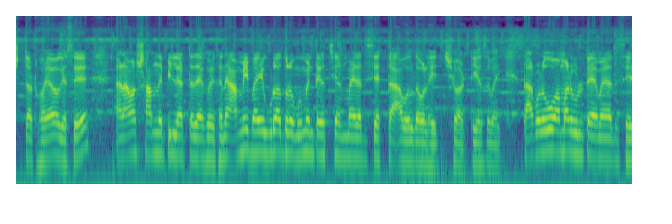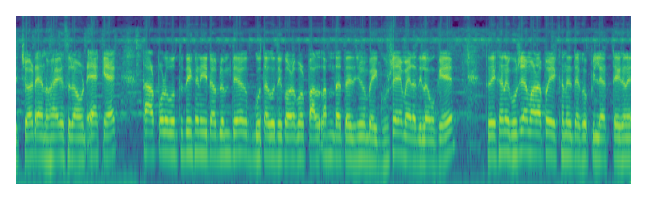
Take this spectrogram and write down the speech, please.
স্টার্ট হয়েও গেছে। অ্যান্ড আমার সামনে পিলারটা দেখো এখানে। আমি ভাই উড়া দুরা মুভমেন্ট দেখাচ্ছি অ্যান্ড মাইরা দিচ্ছি একটা আবল তাবল হেডশট ঠিক আছে ভাই। তারপরে ও আমার উল্টো এম আইয়া দিচ্ছে হেডশট অ্যান্ড হয়ে গেছে রাউন্ড এক এক। তার বলতে এখানে ডাব্লিউএম দিয়ে গুতাগুতি করার পর পারলাম তাতে ভাই ঘুষাই মেরা দিলাম ওকে। তো এখানে ঘুষাই মারা পর এখানে দেখো প্লেয়ারটা এখানে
